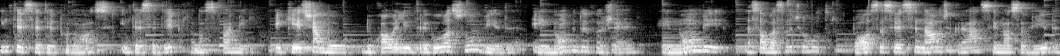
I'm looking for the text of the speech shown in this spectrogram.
interceder por nós, interceder pela nossa família, e que este amor do qual ele entregou a sua vida em nome do Evangelho, em nome da salvação de outro, possa ser sinal de graça em nossa vida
